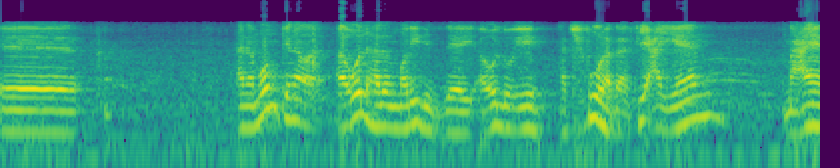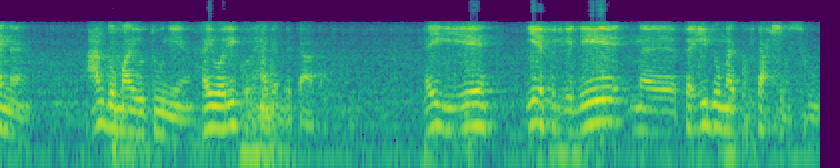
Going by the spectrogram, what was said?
آه أنا ممكن أقولها للمريض إزاي؟ أقول له إيه؟ هتشوفوها بقى. في عيان معانا عنده مايوتونيا. هيوريكم الحاجات بتاعته. هيجي إيه؟ يقفل إيديه فإيده ما تفتحش بسهولة.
